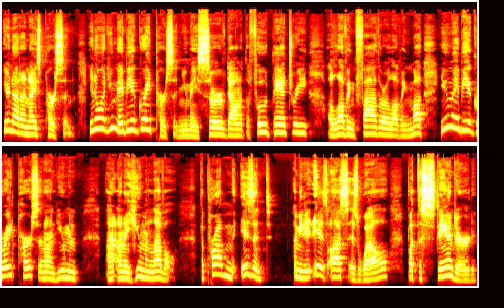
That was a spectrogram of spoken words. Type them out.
you're not a nice person. You know what? You may be a great person. You may serve down at the food pantry, a loving father, a loving mother. You may be a great person on human on a human level. The problem isn't I mean it is us as well, but the standard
